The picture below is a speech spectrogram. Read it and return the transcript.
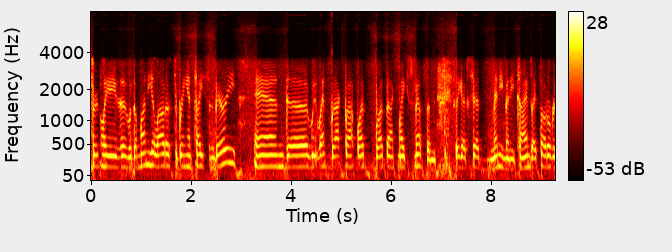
certainly the, the money allowed us to bring in Tyson Barrie, and uh, we went back, brought back Mike Smith. And I think I've said many many times I thought over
